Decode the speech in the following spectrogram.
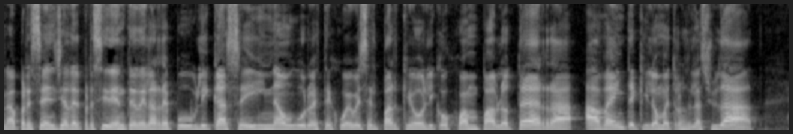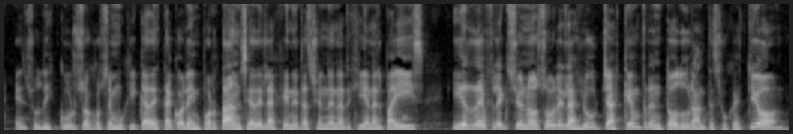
la presencia del presidente de la República se inauguró este jueves el Parque Eólico Juan Pablo Terra, a 20 kilómetros de la ciudad. En su discurso, José Mujica destacó la importancia de la generación de energía en el país y reflexionó sobre las luchas que enfrentó durante su gestión.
